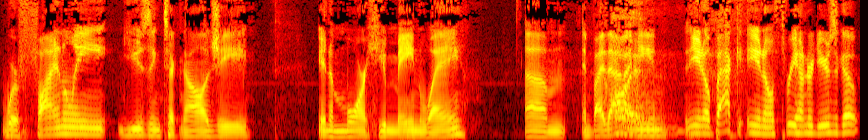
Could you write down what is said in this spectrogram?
we're finally using technology in a more humane way. Um, and by that Oh, I yeah. mean, you know, back, you know, 300 years ago,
